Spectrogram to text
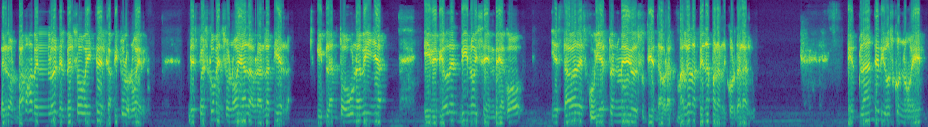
Perdón, vamos a verlo desde el verso 20 del capítulo 9. Después comenzó Noé a labrar la tierra y plantó una viña y bebió del vino y se embriagó y estaba descubierto en medio de su tienda. Ahora, valga la pena para recordar algo. El plan de Dios con Noé,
